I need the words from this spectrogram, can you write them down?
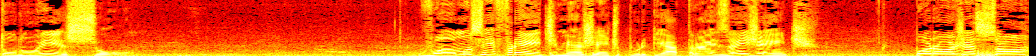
tudo isso. Vamos em frente, minha gente, porque atrás vem gente. Por hoje é só.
